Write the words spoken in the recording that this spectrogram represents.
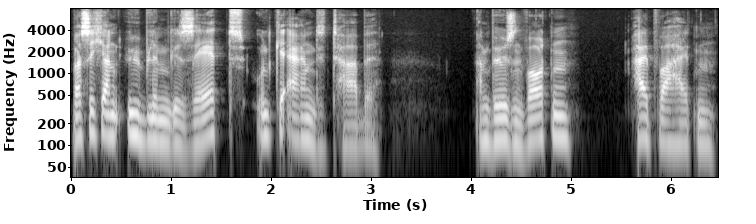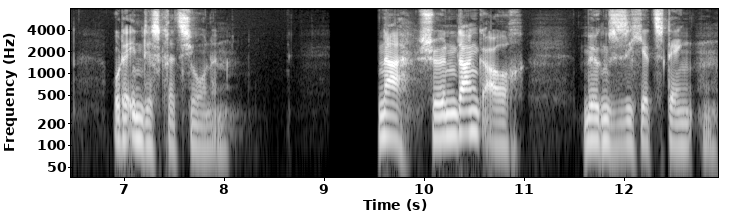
was ich an Üblem gesät und geerntet habe, an bösen Worten, Halbwahrheiten oder Indiskretionen. Na, schönen Dank auch, mögen Sie sich jetzt denken.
